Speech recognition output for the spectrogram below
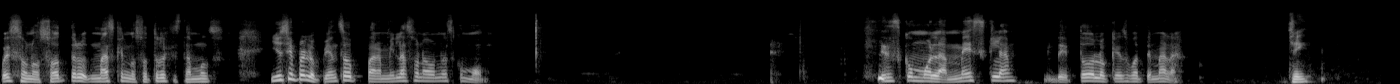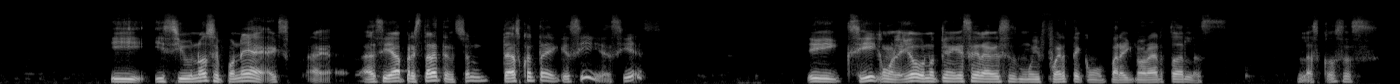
pues o nosotros, más que nosotros que estamos. Yo siempre lo pienso, para mí la zona 1 es como. Es como la mezcla de todo lo que es Guatemala. Sí. Y, y si uno se pone a, así a prestar atención, te das cuenta de que sí, así es. Y sí, como le digo, uno tiene que ser a veces muy fuerte como para ignorar todas las, las cosas.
